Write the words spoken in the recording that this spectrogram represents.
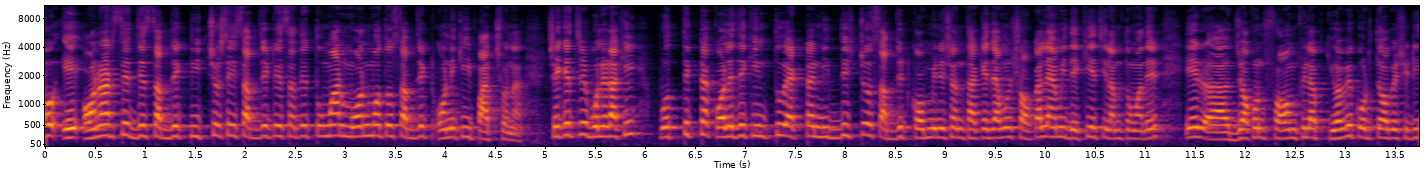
ও, এই অনার্সের যে সাবজেক্ট নিচ্ছ, সেই সাবজেক্টের সাথে তোমার মন মতো সাবজেক্ট অনেকেই পাচ্ছ না। সেক্ষেত্রে বলে রাখি, প্রত্যেকটা কলেজে কিন্তু একটা নির্দিষ্ট সাবজেক্ট কম্বিনেশন থাকে। যেমন সকালে আমি দেখিয়েছিলাম তোমাদের, এর যখন ফর্ম ফিল আপ কীভাবে করতে হবে সেটি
